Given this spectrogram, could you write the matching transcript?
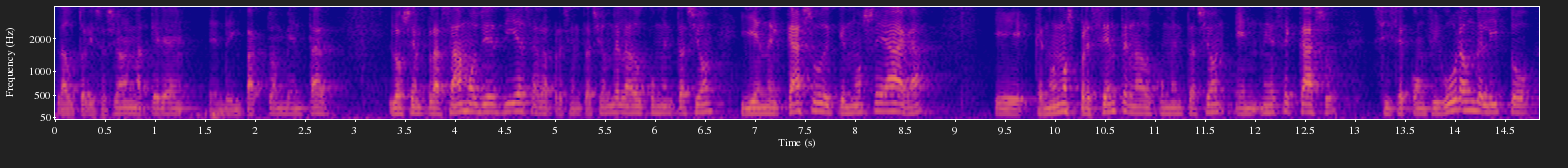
la autorización en materia de impacto ambiental. Los emplazamos 10 días a la presentación de la documentación y en el caso de que no se haga, eh, que no nos presenten la documentación, en ese caso, si se configura un delito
